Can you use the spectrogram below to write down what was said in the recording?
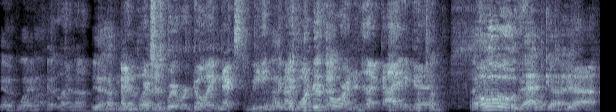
in Atlanta. Atlanta. Yeah. Happened in And which is where we're going next week. And And, I wonder if we'll run into that guy again. That guy- Oh, that guy. yeah.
